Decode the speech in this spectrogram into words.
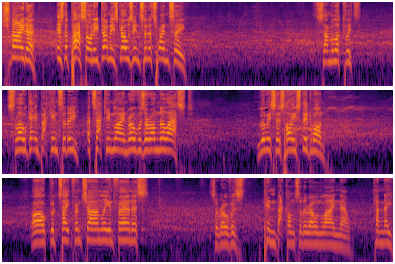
Schneider is the pass on. He dummies, goes into the 20. Sam Luckley slow getting back into the attacking line. Rovers are on the last. Lewis has hoisted one. Oh, good take from Charnley in fairness. So Rovers pinned back onto their own line now. Can they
